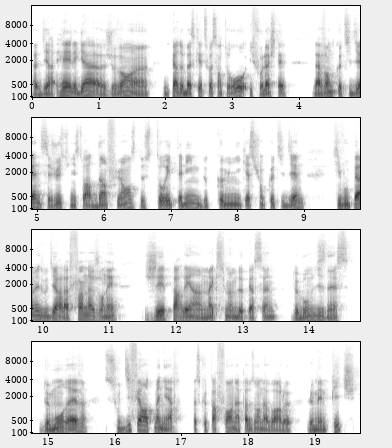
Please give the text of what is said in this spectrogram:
euh, dire hey les gars, euh, je vends euh, une paire de baskets 60 euros, il faut l'acheter. La vente quotidienne, c'est juste une histoire d'influence, de storytelling, de communication quotidienne qui vous permet de vous dire à la fin de la journée, j'ai parlé à un maximum de personnes de bon business, de mon rêve, sous différentes manières, parce que parfois on n'a pas besoin d'avoir le, le même pitch,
